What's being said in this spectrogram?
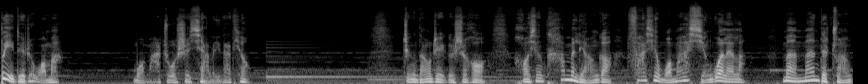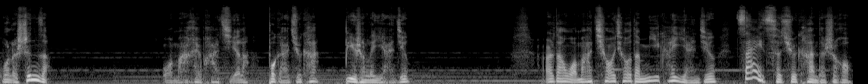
背对着我妈，我妈着实吓了一大跳。正当这个时候，好像他们两个发现我妈醒过来了，慢慢的转过了身子。我妈害怕极了，不敢去看，闭上了眼睛。而当我妈悄悄的眯开眼睛，再次去看的时候，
